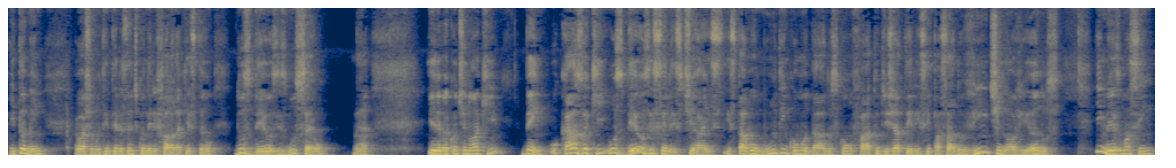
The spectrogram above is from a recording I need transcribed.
E também eu acho muito interessante quando ele fala da questão dos deuses no céu. Né? E ele vai continuar aqui. Bem, o caso é que os deuses celestiais estavam muito incomodados com o fato de já terem se passado 29 anos e mesmo assim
